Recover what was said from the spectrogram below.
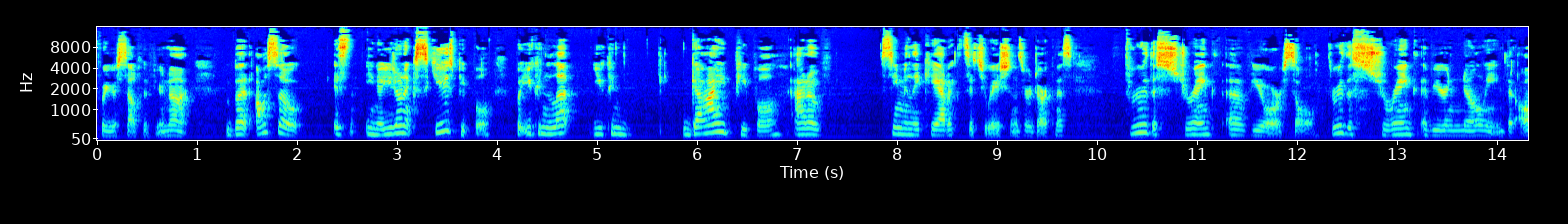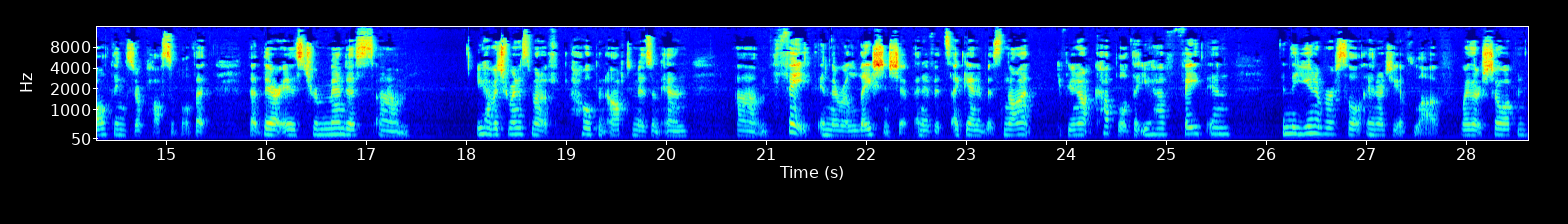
for yourself if you're not. But also, it's you know you don't excuse people, but you can let you can guide people out of seemingly chaotic situations or darkness through the strength of your soul, through the strength of your knowing that all things are possible, that that there is tremendous, um, you have a tremendous amount of hope and optimism and um, faith in the relationship. And if it's again, if it's not, if you're not coupled, that you have faith in in the universal energy of love, whether it show up in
